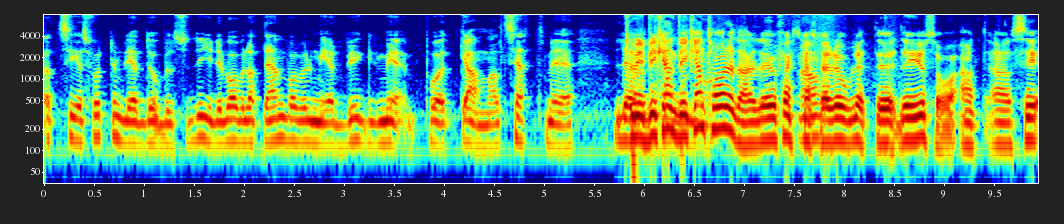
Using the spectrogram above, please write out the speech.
att CS40 blev dubbelt så dyr. Det var väl att den var väl mer byggd med, på ett gammalt sätt med Vi, vi, kan, vi kan ta det där, det är faktiskt Ja. ganska roligt. Det, det är ju så att uh, C,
